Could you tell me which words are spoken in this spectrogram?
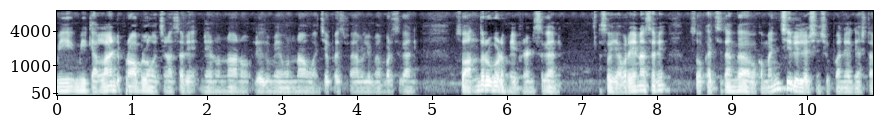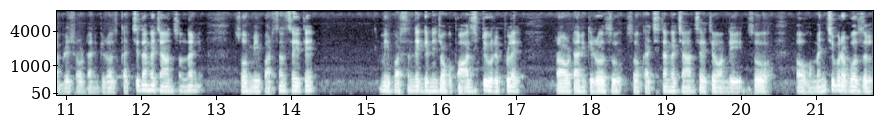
మీ మీకు ఎలాంటి ప్రాబ్లం వచ్చినా సరే నేనున్నాను లేదు మేమున్నాము అని చెప్పేసి ఫ్యామిలీ మెంబర్స్ కానీ సో అందరూ కూడా మీ ఫ్రెండ్స్ కానీ సో ఎవరైనా సరే సో ఖచ్చితంగా ఒక మంచి రిలేషన్షిప్ అనేది ఎస్టాబ్లిష్ అవ్వడానికి ఈరోజు ఖచ్చితంగా ఛాన్స్ ఉందండి. సో మీ పర్సన్స్ అయితే మీ పర్సన్ దగ్గర నుంచి ఒక పాజిటివ్ రిప్లై రావడానికి ఈరోజు సో ఖచ్చితంగా ఛాన్స్ అయితే ఉంది. సో ఒక మంచి ప్రపోజల్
